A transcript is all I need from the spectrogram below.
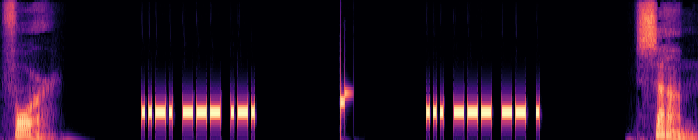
For. Some.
